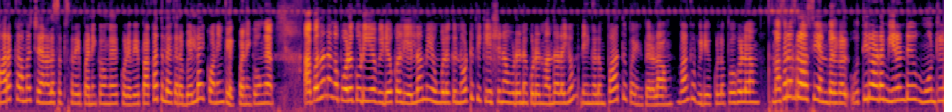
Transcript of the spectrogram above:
மறக்காமல் சேனலை சப்ஸ்கிரைப் பண்ணிக்கோங்க. கூடவே பக்கத்தில் இருக்கிற பெல் ஐக்கானையும் கிளிக் பண்ணிக்கோங்க. அப்போ தான் நாங்கள் போடக்கூடிய வீடியோக்கள் எல்லாமே உங்களுக்கு நோட்டிஃபிகேஷனாக உடனுக்குடன் வந்தடையும். நீங்களும் பார்த்து பயன்பெறலாம். வாங்க வீடியோக்குள்ளே போகலாம். மகரம் ராசி அன்பர்கள் உத்திராடம் இரண்டு மூன்று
